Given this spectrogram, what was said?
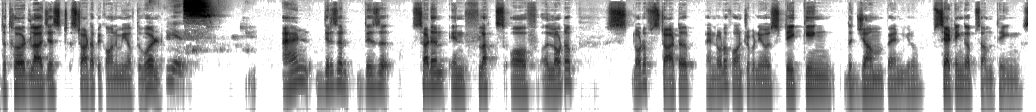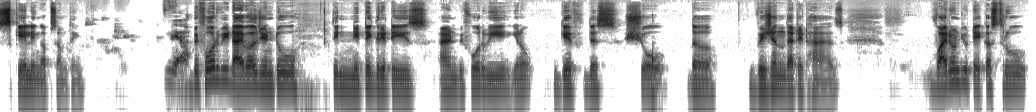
the third largest startup economy of the world. Yes. And there's a there's a sudden influx of a lot of lot of startup and lot of entrepreneurs taking the jump and you know setting up something scaling up something yeah. Before we divulge into the nitty gritties and before we you know give this show the vision that it has why don't you take us through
